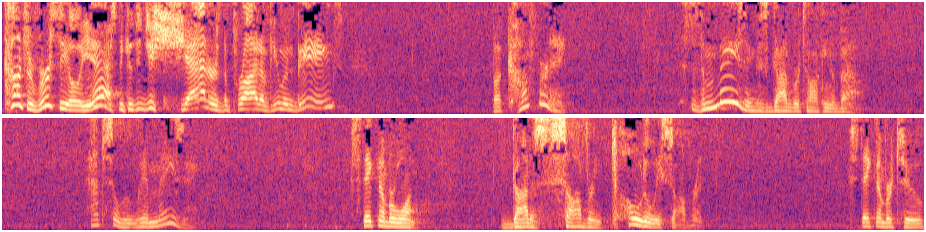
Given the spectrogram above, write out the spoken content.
Controversial, yes, because it just shatters the pride of human beings but comforting. This is amazing, this God we're talking about. Absolutely amazing. Stake number one. God is sovereign, totally sovereign. Stake number two,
